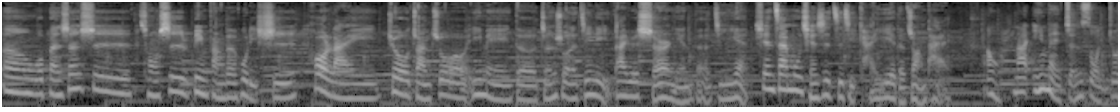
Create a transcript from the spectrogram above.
嗯，我本身是从事病房的护理师，后来就转做医美的诊所的经理，大约十二年的经验。现在目前是自己开业的状态。哦，那医美诊所你就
